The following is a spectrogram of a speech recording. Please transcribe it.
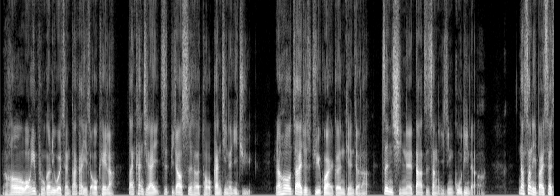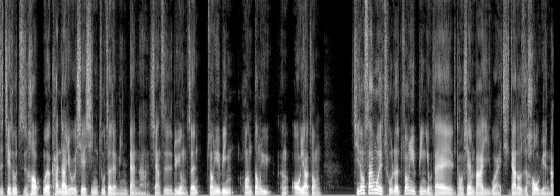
然后王玉普跟吕伟成大概也是 OK 啦。但看起来是比较适合投干净的一局，然后再就是巨怪跟田泽啦，阵型呢大致上已经固定了啊。那上礼拜赛事结束之后，我有看到有一些新注册的名单呐，像是吕永贞、庄玉斌、黄东玉跟欧耀宗，其中三位除了庄玉斌有在投先发以外，其他都是后援呐。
